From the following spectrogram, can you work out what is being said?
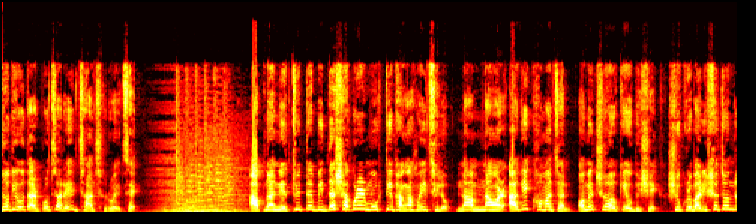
যদিও তার প্রচারে ঝাঁঝ রয়েছে আপনার নেতৃত্বে বিদ্যাসাগরের মূর্তি ভাঙা হয়েছিল। নাম নেওয়ার আগে ক্ষমা চান অমিত শাহকে অভিষেক। শুক্রবার ঈশ্বরচন্দ্র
